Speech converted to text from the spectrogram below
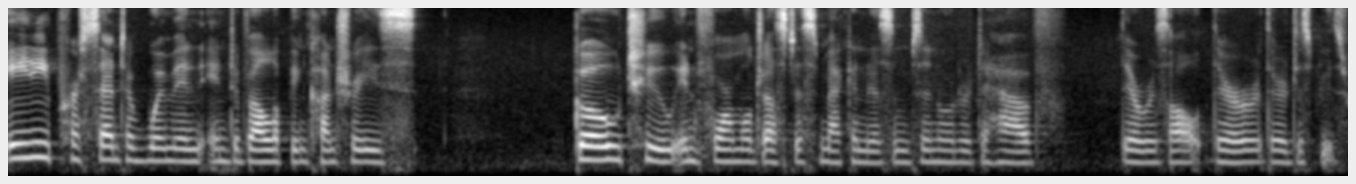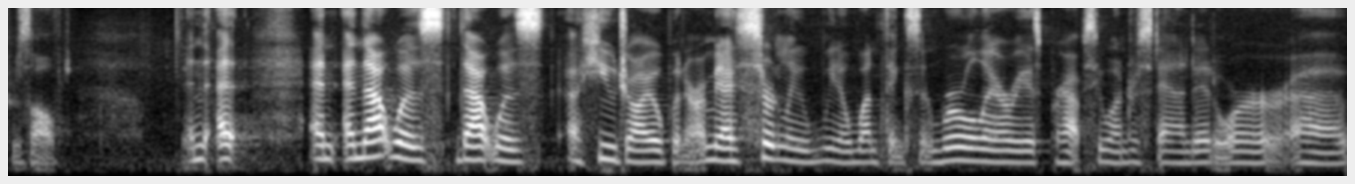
80% of women in developing countries go to informal justice mechanisms in order to have their result their their disputes resolved. And, and, and that was that was a huge eye opener. I mean, I certainly you know one thinks in rural areas perhaps you understand it, or uh,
